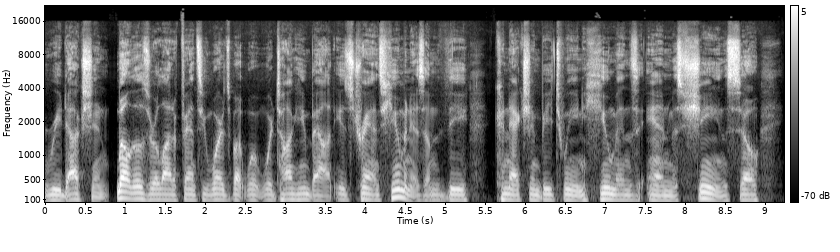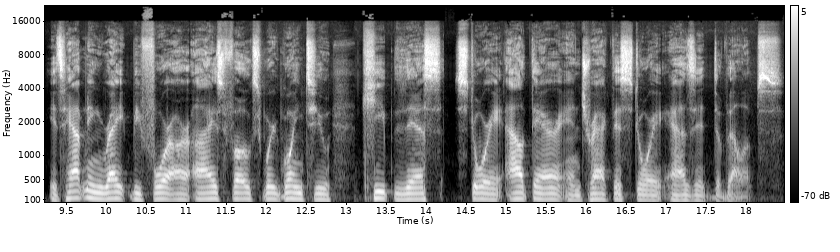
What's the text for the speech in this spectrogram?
reduction. Well, those are a lot of fancy words, but what we're talking about is transhumanism, the connection between humans and machines. So it's happening right before our eyes, folks. We're going to keep this story out there and track this story as it develops.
